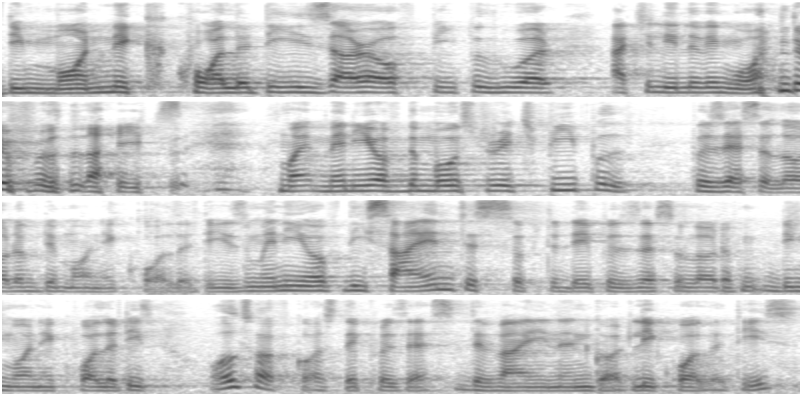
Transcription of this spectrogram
demonic qualities are of people who are actually living wonderful lives. My, many of the most rich people possess a lot of demonic qualities. Many of the scientists of today possess a lot of demonic qualities. Also, of course, they possess divine and godly qualities.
